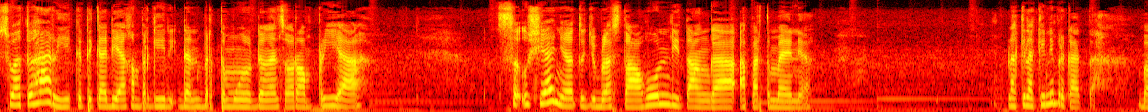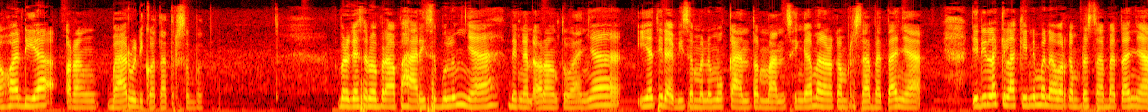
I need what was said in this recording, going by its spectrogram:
Suatu hari ketika dia akan pergi dan bertemu dengan seorang pria seusianya 17 tahun di tangga apartemennya. Laki-laki ini berkata bahwa dia orang baru di kota tersebut. Bergeser beberapa hari sebelumnya, dengan orang tuanya, ia tidak bisa menemukan teman sehingga menawarkan persahabatannya. Jadi laki-laki ini menawarkan persahabatannya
